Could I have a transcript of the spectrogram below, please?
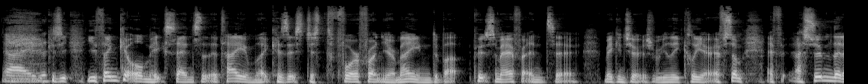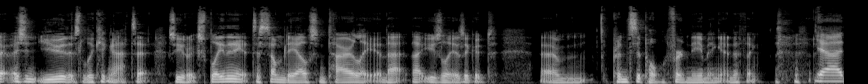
Because you, you think it all makes sense at the time, like, because it's just forefront in your mind, but put some effort into making sure it's really clear. If some, if assume that it isn't you that's looking at it, so you're explaining it to somebody else entirely, that, that usually is a good um, principle for naming anything. yeah,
